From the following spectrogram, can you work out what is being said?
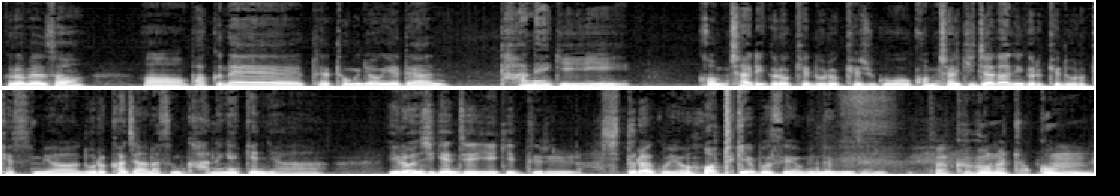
그러면서 어 박근혜 대통령에 대한 탄핵이 검찰이 그렇게 노력해주고 검찰 기자단이 그렇게 노력했으면 노력하지 않았으면 가능했겠냐. 이런 식의 이제 얘기들을 하시더라고요. 어떻게 보세요, 민노기 기자님? 전 그거는 조금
